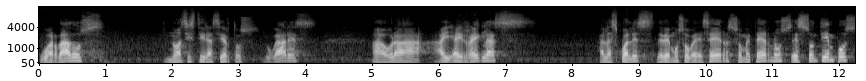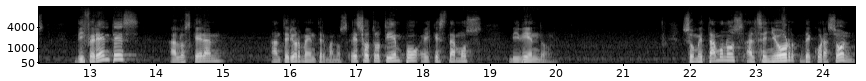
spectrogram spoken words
guardados, no asistir a ciertos lugares. Ahora hay, reglas a las cuales debemos obedecer, someternos. Es, son tiempos diferentes a los que eran anteriormente, hermanos. Es otro tiempo el que estamos viviendo. Sometámonos al Señor de corazón.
